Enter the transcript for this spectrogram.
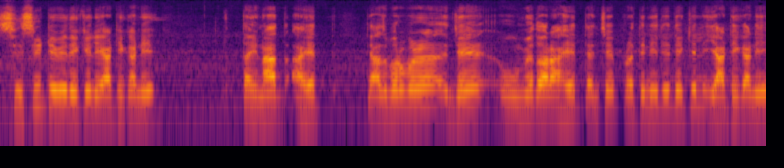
सी सी टी व्ही देखील या ठिकाणी तैनात आहेत. त्याचबरोबर जे उमेदवार आहेत त्यांचे प्रतिनिधी देखील या ठिकाणी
